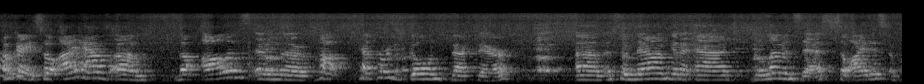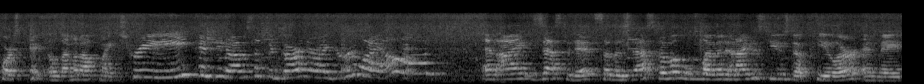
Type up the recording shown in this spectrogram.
Okay, so I have um, the olives and the hot peppers going back there. Um, and so now I'm gonna add the lemon zest. So I just, of course, picked a lemon off my tree because you know I'm such a gardener. I grew my and I zested it. So the zest of a lemon, and I just used a peeler and made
